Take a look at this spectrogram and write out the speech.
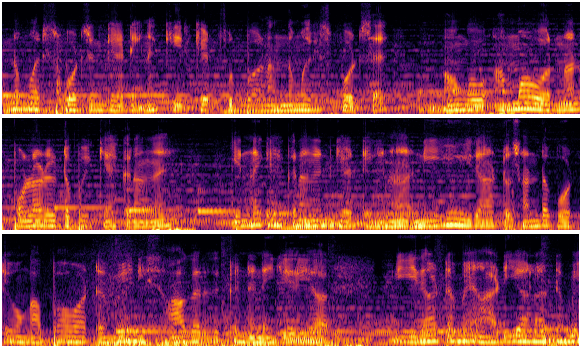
என்ன மாதிரி ஸ்போர்ட்ஸ்னு கேட்டிங்கன்னா கிரிக்கெட் ஃபுட்பால் அந்த மாதிரி ஸ்போர்ட்ஸை அவங்க அம்மா ஒரு நாள் பொள்ளாடிக்கிட்ட போய் கேட்குறாங்க என்ன கேட்குறாங்கன்னு கேட்டிங்கன்னா நீயும் இதாட்டம் சண்டை போட்டு உங்கள் அப்பாவாட்டமே நீ சாகிறதுக்கு நினைக்கிறியா? நீ இதாட்டமே அடியாளாட்டமே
